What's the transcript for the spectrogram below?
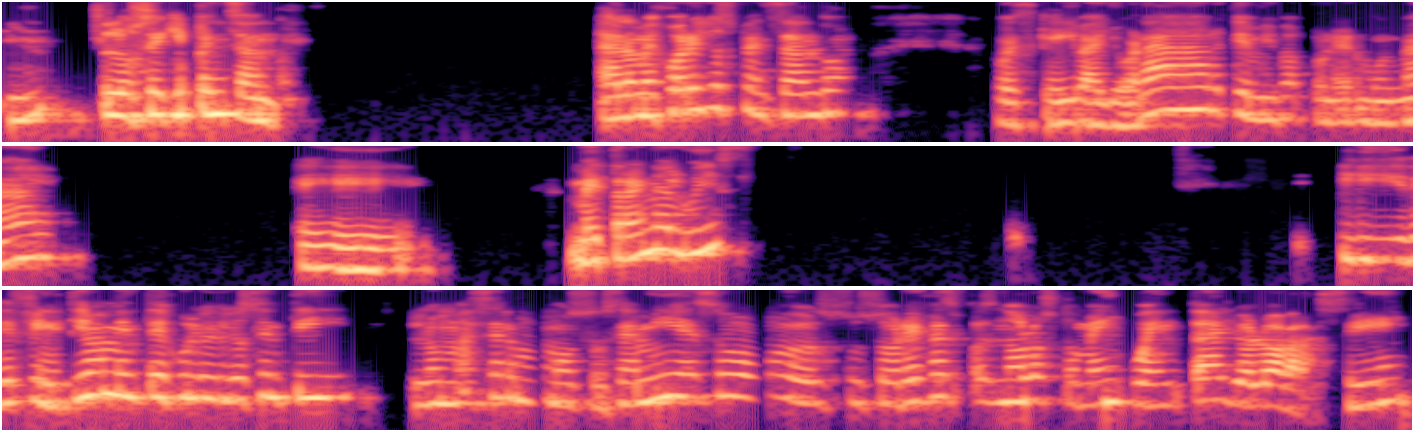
Mm, lo seguí pensando. A lo mejor ellos pensando, pues que iba a llorar, que me iba a poner muy mal. Eh, me traen a Luis y definitivamente, Julio, yo sentí lo más hermoso. O sea, a mí eso, sus orejas, pues no los tomé en cuenta, yo lo abracé.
